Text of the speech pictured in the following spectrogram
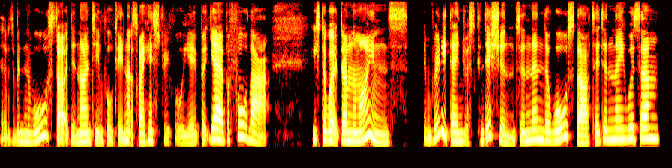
it was when the war started in 1914. That's my history for you. But yeah, before that, he used to work down the mines in really dangerous conditions. And then the war started, and they was um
